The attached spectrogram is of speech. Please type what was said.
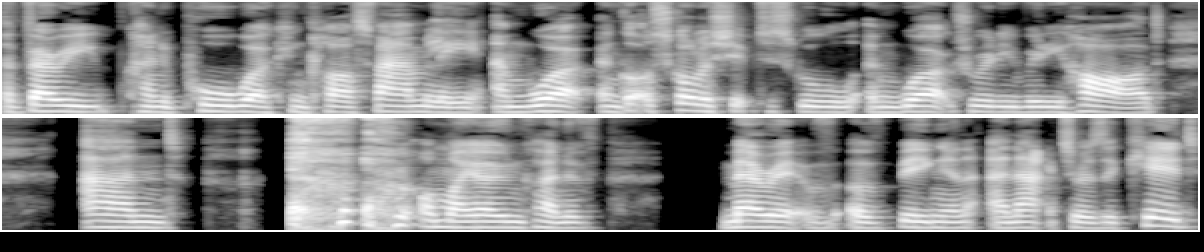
a very kind of poor working class family and work and got a scholarship to school and worked really, really hard. And on my own kind of merit of, of being an, an actor as a kid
